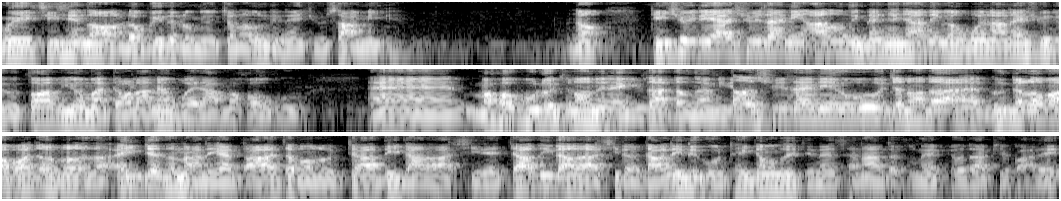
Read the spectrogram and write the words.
ငွေစီးဆင်းတော့အောင်လုပ်ပေးတယ်လို့မျိုးကျွန်တော်တို့အနေနဲ့ယူဆမိတယ်နော်ဒီရွှေတွေကရွှေဆိုင်တွေအားလုံးဒီနိုင်ငံခြားနေပြီးဝင်လာတဲ့ရွှေတွေကိုတွားပြီးတော့မှဒေါ်လာနဲ့ဝယ်တာမဟုတ်ဘူးအဲ မဟုတ်ဘူးလို့ကျွန်တော်အနေနဲ့ယူဆသုံးသပ်မိတယ်အဲ့တော့ရွှေဆိုင်တွေကိုကျွန်တော်တို့ကဂုတလုံးမှာဘာကြောင့်ပြောလဲဆိုတော့အဲ့ဒီပြဿနာတွေကဒါကကျွန်တော်တို့ကြားသိလာတာရှိတယ်ကြားသိလာတာရှိတော့ဒါလေးတွေကိုထိန်းချောင်းစေခြင်းနဲ့ဆန္ဒတစ်ခုနဲ့ပြောတာဖြစ်ပါတယ်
